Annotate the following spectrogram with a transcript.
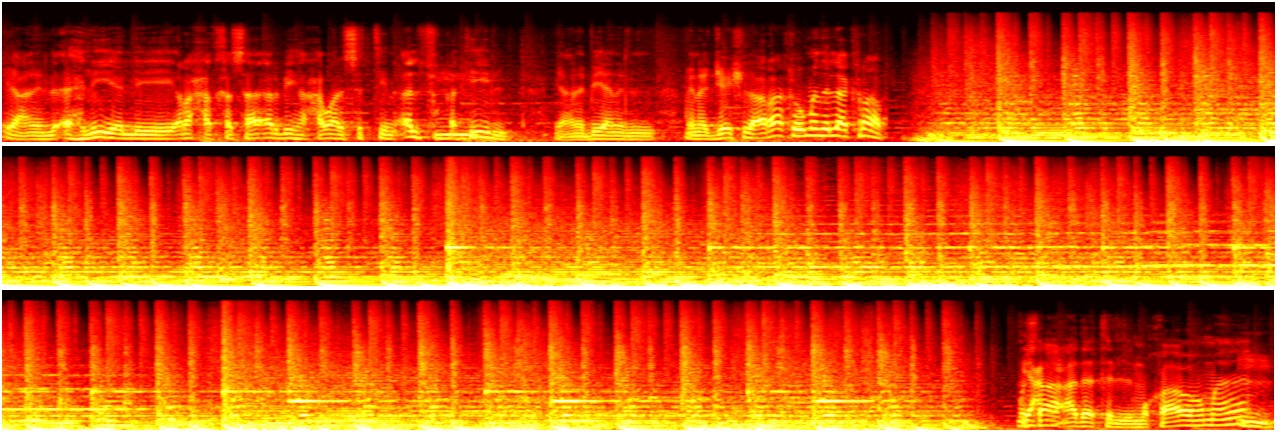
يعني الأهلية اللي راحت خسائر بها حوالي 60 ألف قتيل يعني بين من الجيش العراقي ومن الأكراد مساعدة المقاومة مم.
